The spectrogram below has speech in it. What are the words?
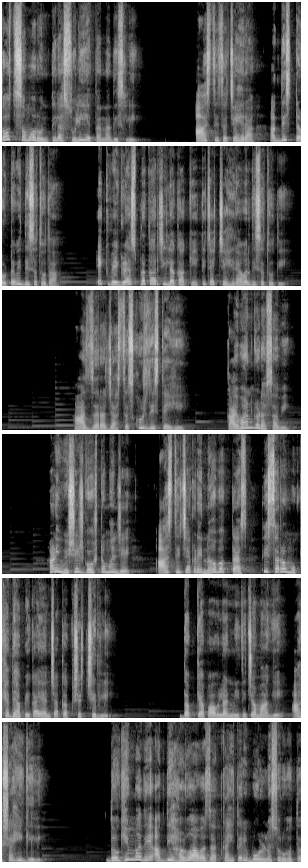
तोच समोरून तिला सुली येताना दिसली. आज तिचा चेहरा अगदीच टवटवीत दिसत होता. एक वेगळ्याच प्रकारची लकाकी तिच्या चेहऱ्यावर दिसत होती. आज जरा जास्तच खुश दिसते ही. काय भानगड असावी? आणि विशेष गोष्ट म्हणजे आज तिच्याकडे न बघताच ती सर्व मुख्याध्यापिका यांच्या कक्षेत शिरली. दबक्या पावलांनी तिच्यामागे आशाही गेली. दोघींमध्ये अगदी हळू आवाजात काहीतरी बोलणं सुरू होतं.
